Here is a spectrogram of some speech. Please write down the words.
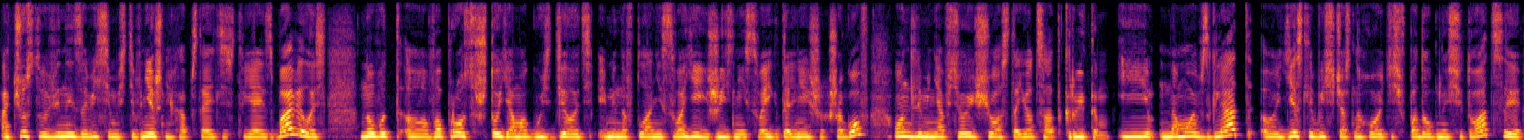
От чувства вины, зависимости внешних обстоятельств я избавилась. Но вот э, вопрос, что я могу сделать именно в плане своей жизни и своих дальнейших шагов, он для меня все еще остается открытым. И, на мой взгляд, э, если вы сейчас находитесь в подобной ситуации,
